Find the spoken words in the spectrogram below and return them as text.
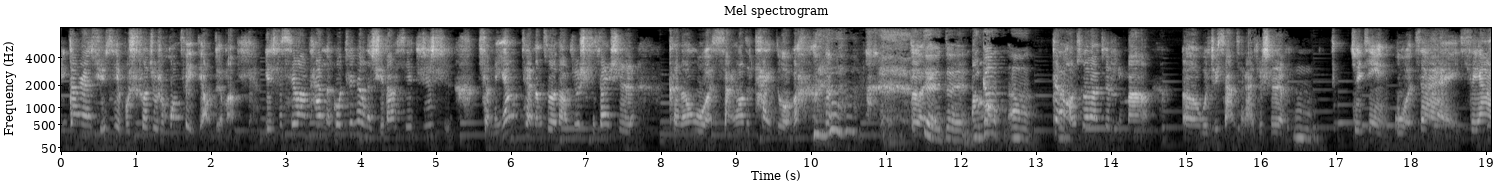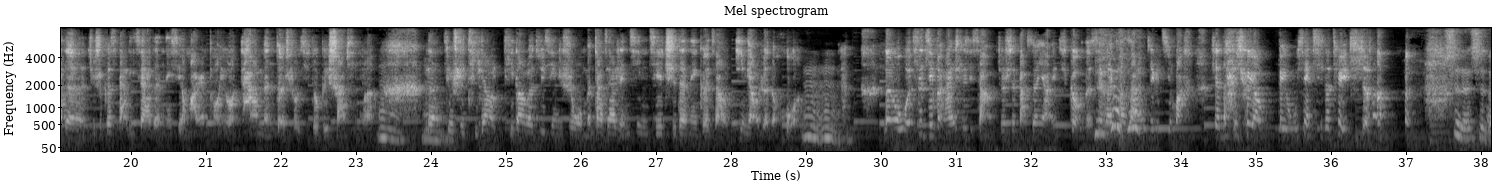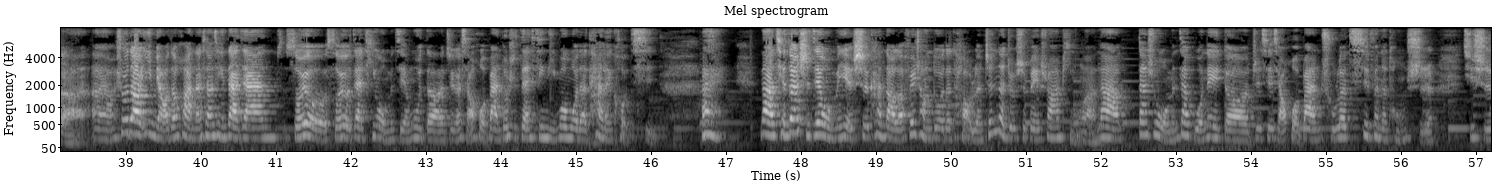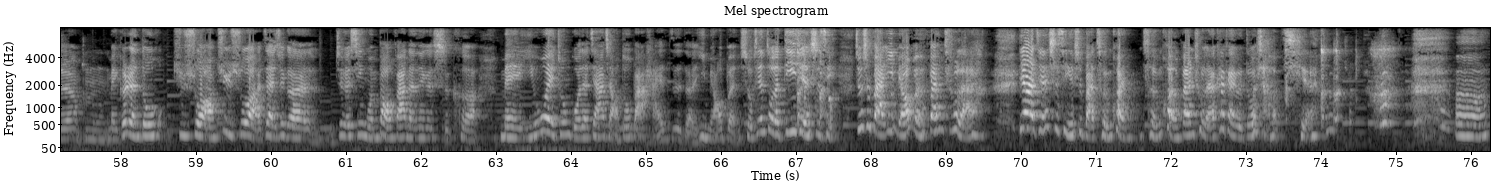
当然，学习也不是说就是荒废掉，对吗？也是希望他能够真正的学到一些知识。怎么样才能做到？就实在是，可能我想要的太多了。对对对，你刚嗯，正好说到这里嘛，呃，我就想起来，就是嗯。最近我在 CR 的，就是哥斯达黎加的那些华人朋友，他们的手机都被刷屏了。嗯，那就是提到提到了最近就是我们大家人尽皆知的那个叫疫苗惹的祸。嗯嗯。那我自己本来是想就是打算养一只狗的，现在看来这个计划真的又要被无限期的推迟了。是的，是的。哎呀，说到疫苗的话呢，相信大家所有所有在听我们节目的这个小伙伴都是在心里默默的叹了一口气。哎。那前段时间我们也是看到了非常多的讨论，真的就是被刷屏了。那但是我们在国内的这些小伙伴，除了气愤的同时，其实嗯，每个人都据说啊，据说啊，在这个这个新闻爆发的那个时刻，每一位中国的家长都把孩子的疫苗本，首先做的第一件事情 就是把疫苗本翻出来，第二件事情是把存款存款翻出来，看看有多少钱。嗯。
